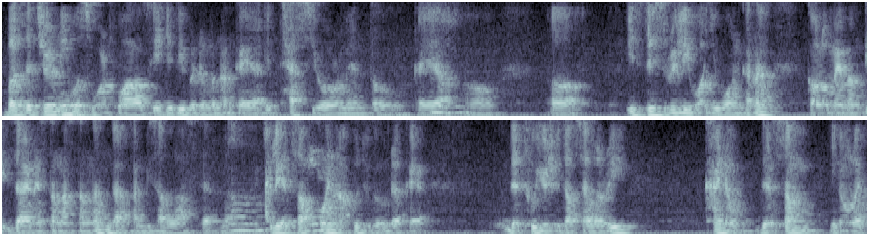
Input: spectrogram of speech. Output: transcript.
but the journey was worthwhile sih jadi benar-benar kayak it tests your mental kayak Hmm. uh, uh, is this really what you want karena kalau memang desainnya setengah-setengah nggak akan bisa last that long Oh, actually at some yeah. point aku juga udah kayak the two years without salary kind of there's some you know like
